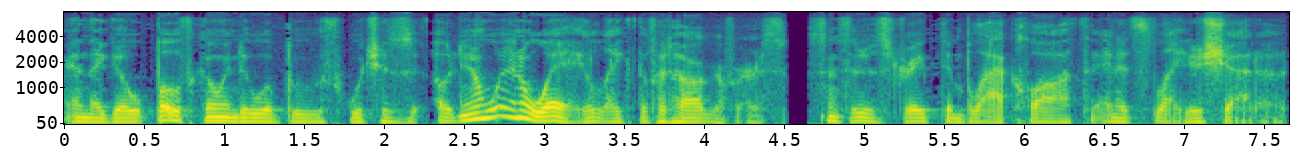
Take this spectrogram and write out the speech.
and they go both go into a booth which is uh, in a, in a way like the photographer's, since it is draped in black cloth and its light is shadowed.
